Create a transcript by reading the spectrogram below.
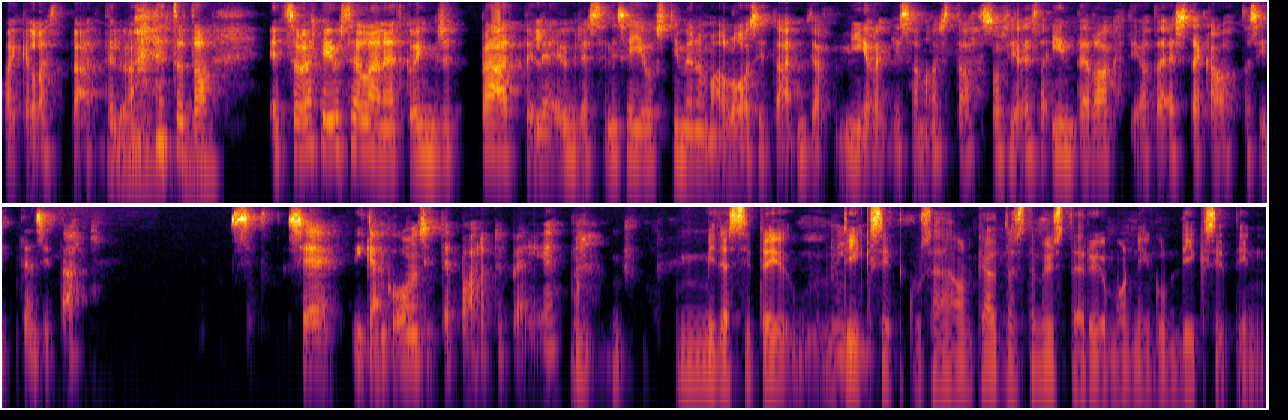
Kaikenlaista päättelyä. Mm, tota, mm. Et se on ehkä just sellainen, että kun ihmiset päättelee yhdessä, niin se just nimenomaan luo sitä, mitä Miirakin sanoi, sitä sosiaalista interaktiota ja sitä kautta sitten sitä, se ikään kuin on sitten partypeli. Että... Mitäs sitten niin. Dixit, kun sehän on käytännössä Mysterium on niin kuin Dixitin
